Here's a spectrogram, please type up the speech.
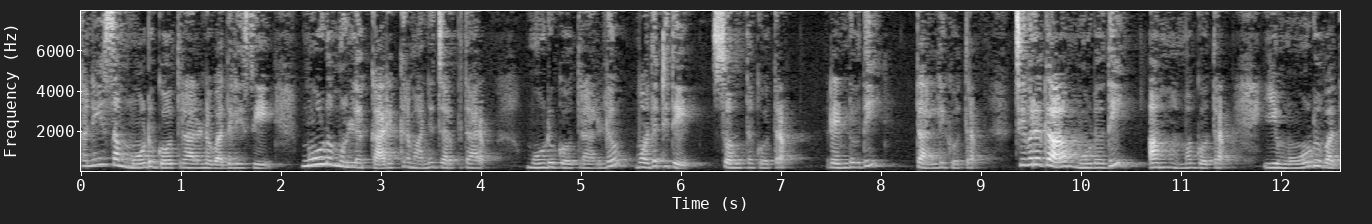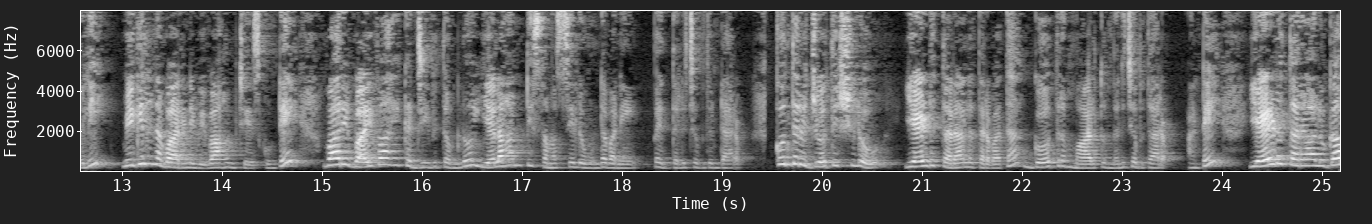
కనీసం మూడు గోత్రాలను వదిలేసి మూడు ముళ్ళ కార్యక్రమాన్ని జరుపుతారు. మూడు గోత్రాలలో మొదటిది సొంత గోత్రం రెండోది తల్లి గోత్రం. చివరగా మూడోది అమ్మమ్మ గోత్రం. ఈ మూడు వదిలి మిగిలిన వారిని వివాహం చేసుకుంటే వారి వైవాహిక జీవితంలో ఎలాంటి సమస్యలు ఉండవని పెద్దలు చెబుతుంటారు. కొందరు జ్యోతిష్యులు ఏడు తరాల తర్వాత గోత్రం మారుతుందని చెబుతారు. అంటే ఏడు తరాలుగా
